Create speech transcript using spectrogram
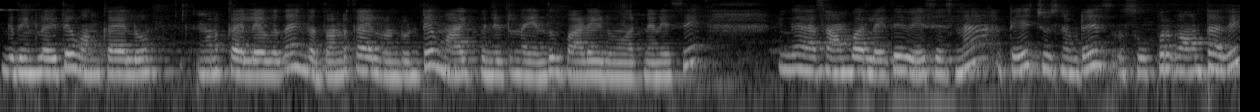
ఇంకా దీంట్లో అయితే వంకాయలు మునక్కాయలు లేవు కదా. ఇంకా దొండకాయలు రెండు ఉంటే మాగిపోయినట్టున్నాయి ఎందుకు పాడేయడం వాటిని అనేసి ఇంకా సాంబార్లో అయితే వేసేసిన. టేస్ట్ చూసినప్పుడే సూపర్గా ఉంటుంది.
